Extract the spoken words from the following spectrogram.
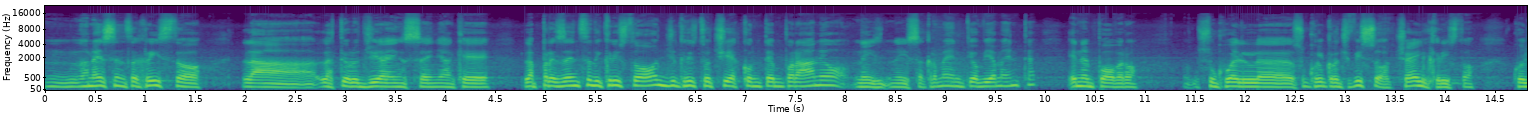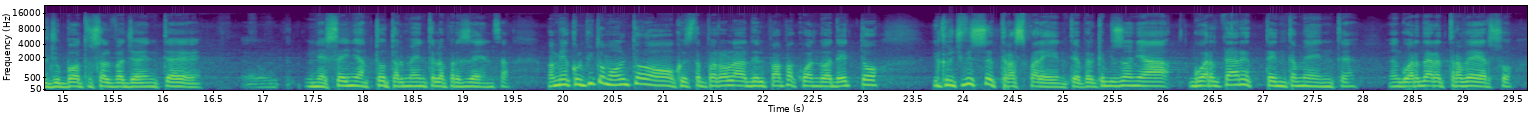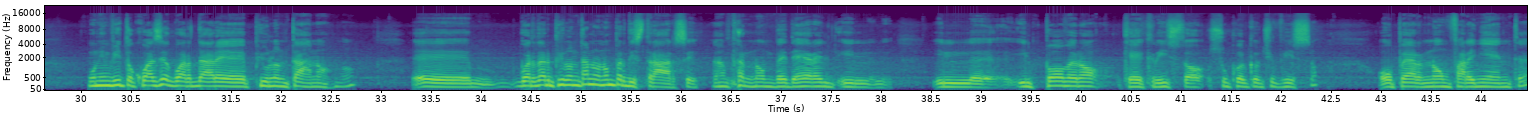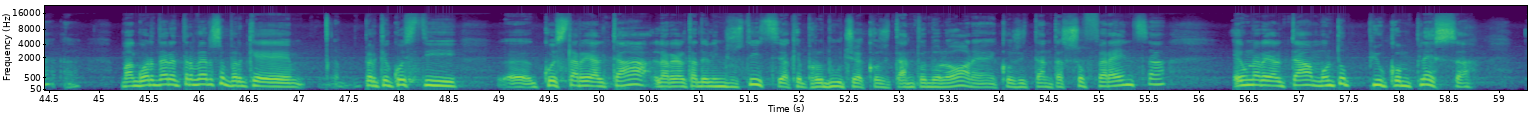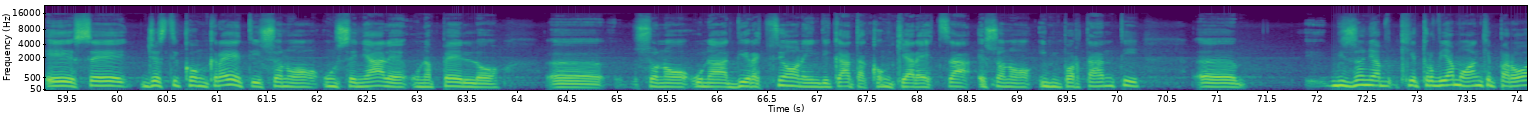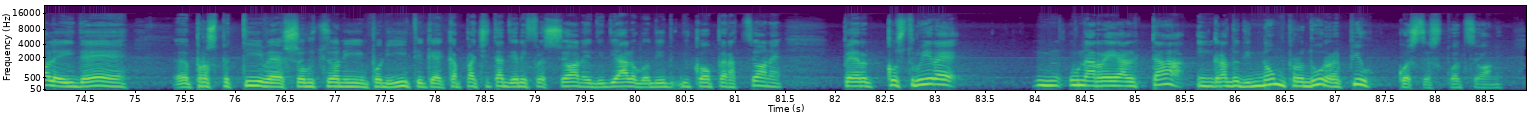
non è senza Cristo, la, la teologia insegna che la presenza di Cristo oggi, Cristo ci è contemporaneo nei, nei sacramenti ovviamente e nel povero. Su quel, su quel crocifisso c'è il Cristo, quel giubbotto salvagente eh, ne segna totalmente la presenza. Ma mi ha colpito molto questa parola del Papa quando ha detto il crocifisso è trasparente perché bisogna guardare attentamente, eh, guardare attraverso, un invito quasi a guardare più lontano. No? guardare più lontano non per distrarsi, per non vedere il, il, il, il, povero che è Cristo su quel crocifisso o per non fare niente, eh, ma guardare attraverso perché, perché questi, eh, questa realtà, la realtà dell'ingiustizia che produce così tanto dolore e così tanta sofferenza, è una realtà molto più complessa e se gesti concreti sono un segnale, un appello, eh, sono una direzione indicata con chiarezza e sono importanti, eh, bisogna che troviamo anche parole, idee, eh, prospettive, soluzioni politiche, capacità di riflessione, di dialogo, di, di cooperazione per costruire una realtà in grado di non produrre più queste situazioni.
